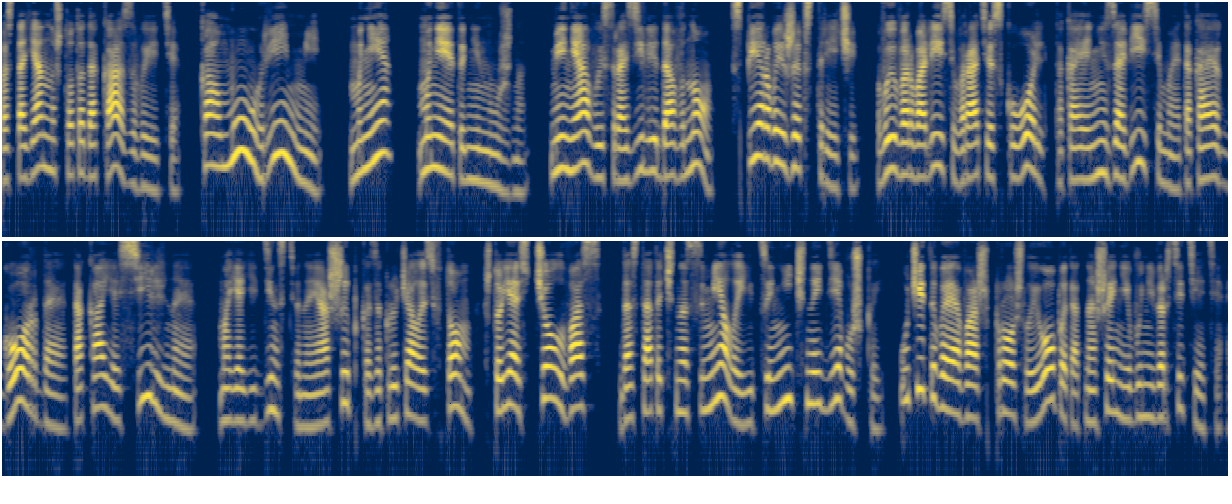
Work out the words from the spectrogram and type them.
постоянно что-то доказываете. Кому, Римми? Мне? Мне это не нужно. Меня вы сразили давно, с первой же встречи. Вы ворвались в Ратискуоль, такая независимая, такая гордая, такая сильная. Моя единственная ошибка заключалась в том, что я счел вас достаточно смелой и циничной девушкой, учитывая ваш прошлый опыт отношений в университете,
